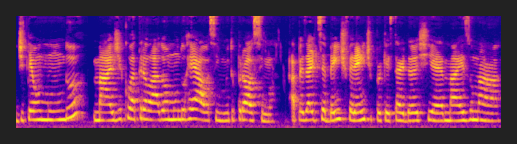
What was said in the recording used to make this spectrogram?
de ter um mundo mágico atrelado ao mundo real, assim, muito próximo. Apesar de ser bem diferente, porque Stardust é mais uma,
